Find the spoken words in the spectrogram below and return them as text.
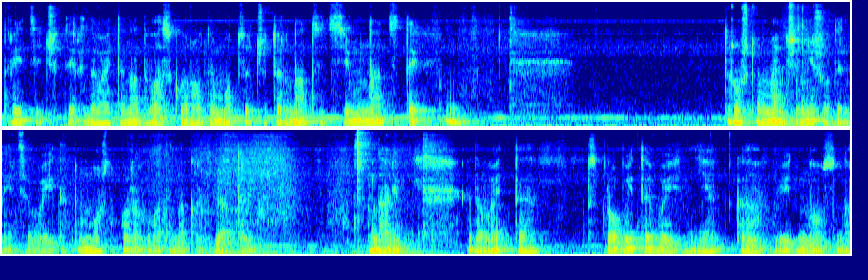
34. Давайте на 2 скоротимо. Це 14, 17. Ну, Трошки менше, ніж одиниця вийде. Тому можна порахувати на калькуляторі. Далі. Давайте спробуйте ви, яка відносна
